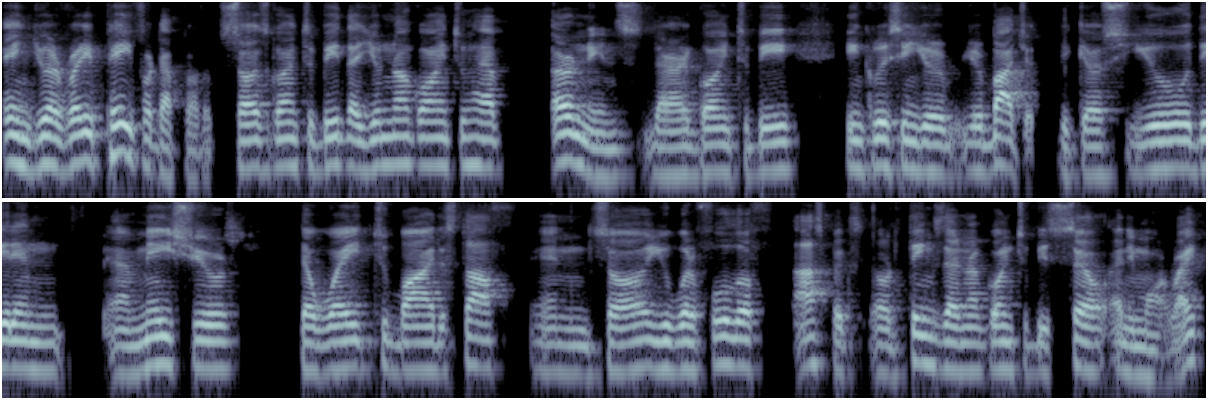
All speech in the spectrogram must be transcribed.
And you already paid for that product. So it's going to be that you're not going to have earnings that are going to be increasing your, your budget because you didn't uh, measure the way to buy the stuff. And so you were full of aspects or things that are not going to be sell anymore, right?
